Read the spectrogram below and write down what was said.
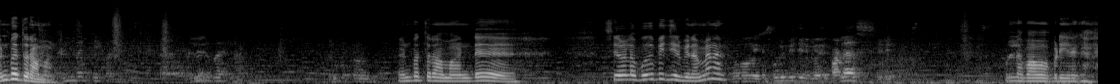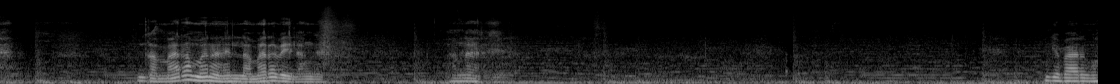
எண்பத்தொராம் ஆண்டு. எண்பத்தொராம் ஆண்டு சிலவில் புதுப்பிச்சிருப்பீங்க நம்ம உள்ள பாவம் அப்படி இருக்கு. இந்த மரம் என்ன இல்லை மரவேல் அங்கே. நல்லா இருக்கு. இங்கே பாருங்க.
